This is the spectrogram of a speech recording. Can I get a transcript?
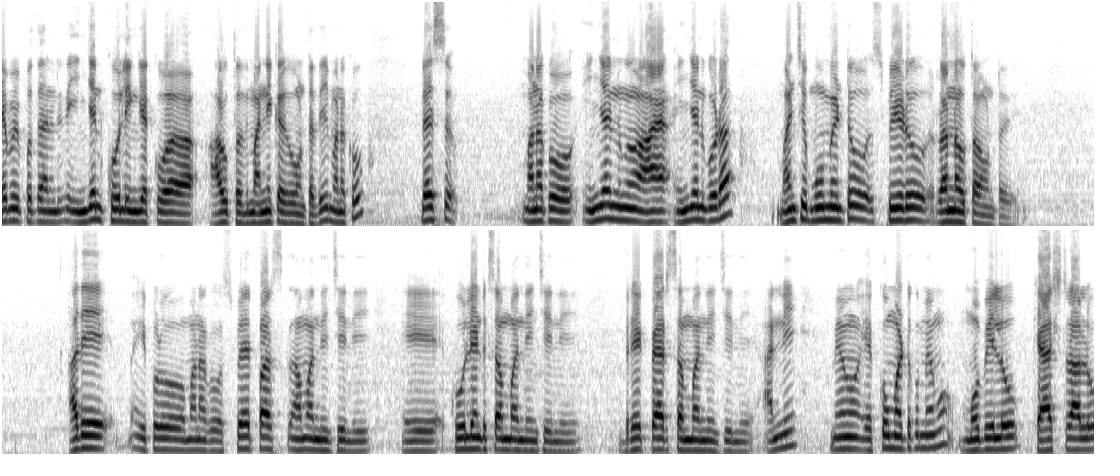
ఏమైపోతుందంటే ఇంజన్ కూలింగ్ ఎక్కువ ఆగుతుంది మన్నికగా ఉంటుంది మనకు. ప్లస్ మనకు ఇంజన్ ఇంజన్ కూడా మంచి మూమెంటు స్పీడు రన్ అవుతూ ఉంటుంది. అదే ఇప్పుడు మనకు స్పేర్ పార్ట్స్కి సంబంధించింది ఈ కూలెంట్కి సంబంధించింది బ్రేక్ ప్యాడ్స్ సంబంధించింది అన్నీ మేము ఎక్కువ మటుకు మేము మొబైలు క్యాస్ట్రాలు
